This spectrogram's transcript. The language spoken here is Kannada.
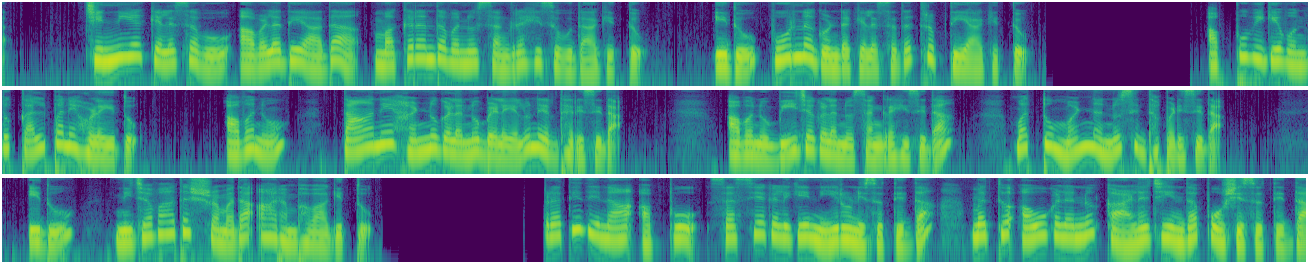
ಚಿನ್ನಿಯ ಕೆಲಸವು ಅವಳದೇ ಆದ ಮಕರಂದವನ್ನು ಸಂಗ್ರಹಿಸುವುದಾಗಿತ್ತು. ಇದು ಪೂರ್ಣಗೊಂಡ ಕೆಲಸದ ತೃಪ್ತಿಯಾಗಿತ್ತು. ಅಪ್ಪುವಿಗೆ ಒಂದು ಕಲ್ಪನೆ ಹೊಳೆಯಿತು. ಅವನು ತಾನೇ ಹಣ್ಣುಗಳನ್ನು ಬೆಳೆಯಲು ನಿರ್ಧರಿಸಿದ. ಅವನು ಬೀಜಗಳನ್ನು ಸಂಗ್ರಹಿಸಿದ ಮತ್ತು ಮಣ್ಣನ್ನು ಸಿದ್ಧಪಡಿಸಿದ. ಇದು ನಿಜವಾದ ಶ್ರಮದ ಆರಂಭವಾಗಿತ್ತು. ಪ್ರತಿದಿನ ಅಪ್ಪು ಸಸ್ಯಗಳಿಗೆ ನೀರುಣಿಸುತ್ತಿದ್ದ ಮತ್ತು ಅವುಗಳನ್ನು ಕಾಳಜಿಯಿಂದ ಪೋಷಿಸುತ್ತಿದ್ದ.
